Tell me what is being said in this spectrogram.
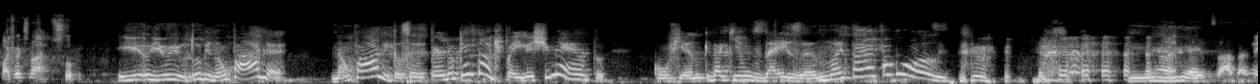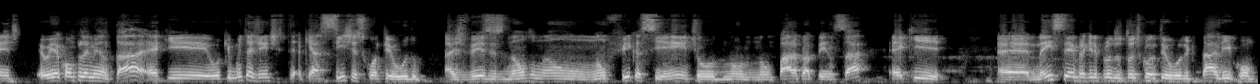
Pode continuar, desculpa. E, e o YouTube não paga. Não paga. Então você perdeu o que então? Tipo, é investimento. Confiando que daqui uns 10 anos nós tá famoso. Exatamente. Eu ia complementar é que o que muita gente que assiste esse conteúdo às vezes não, não, não fica ciente ou não, não para para pensar é que é, nem sempre aquele produtor de conteúdo que está ali com,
